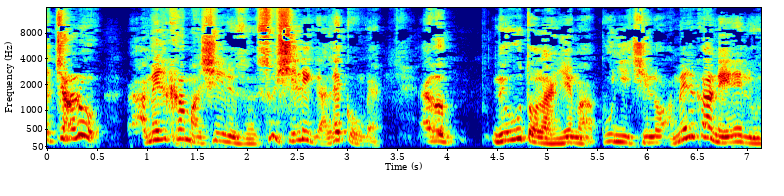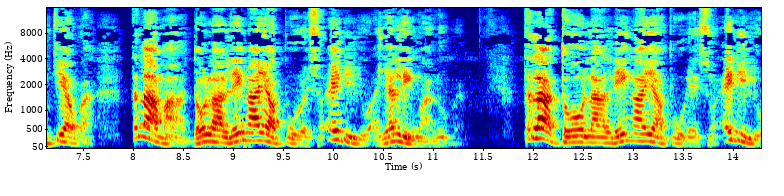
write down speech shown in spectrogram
အကျွန်တော်အမေရိကမှာရှိလို့ဆိုဆူရှီလစ်ကလက်ကုန်ပဲအဲနူးဒေါ်လာရင်းမှာကူညီချင်းလို့အမေရိကနေတဲ့လူတယောက်က တလမှာဒေါ်လာ4-500ပို့ရဆိုအဲ့ဒီလူအရက်လိမ်မှာလို့ပဲတလဒေါ်လာ4-500ပို့တယ်ဆိုအဲ့ဒီလူ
